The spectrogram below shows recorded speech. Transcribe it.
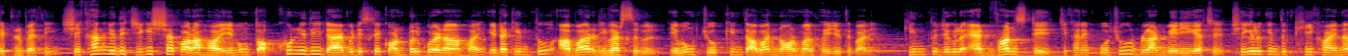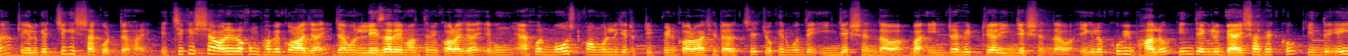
রেটিনোপ্যাথি সেখানে যদি চিকিৎসা করা হয় এবং তখন যদি ডায়াবেটিসকে কন্ট্রোল করে নেওয়া হয়, এটা কিন্তু আবার রিভার্সেবল এবং চোখ কিন্তু আবার নর্মাল হয়ে যেতে পারে। কিন্তু যেগুলো অ্যাডভান্স স্টেজ যেখানে প্রচুর ব্লাড বেরিয়ে গেছে, সেগুলো কিন্তু ঠিক হয় না, সেগুলোকে চিকিৎসা করতে হয়। এই চিকিৎসা অনেক রকম ভাবে করা যায়, যেমন লেজারের মাধ্যমে করা যায় এবং এখন মোস্ট কমনলি যেটা ট্রিটমেন্ট করা হয় সেটা হচ্ছে চোখের মধ্যে ইনজেকশন দেওয়া বা ইন্ট্রাভিট্রিয়াল ইনজেকশন দেওয়া। এগুলো খুবই ভালো, কিন্তু এগুলি ব্যয় সাপেক্ষ কিন্তু এই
